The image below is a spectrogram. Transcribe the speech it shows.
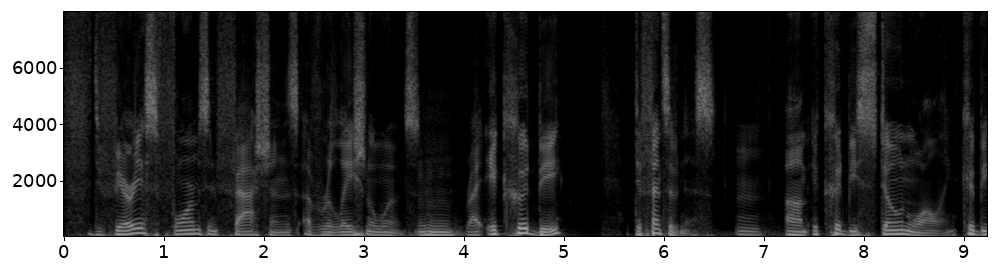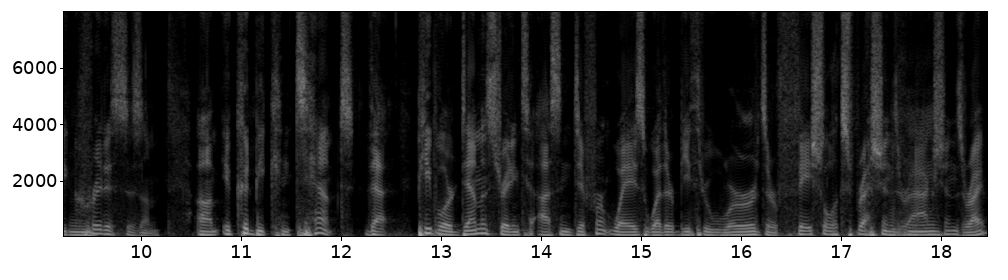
f- various forms and fashions of relational wounds, Mhm. right? It could be defensiveness. Mm. Um, it could be stonewalling, could be Mm. criticism, um, it could be contempt that people are demonstrating to us in different ways, whether it be through words or facial expressions or Mhm. actions, right?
